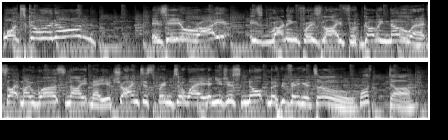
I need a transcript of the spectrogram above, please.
What's going on? Is he all right? He's running for his life, going nowhere. It's like my worst nightmare. You're trying to sprint away and you're just not moving at all. What the...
